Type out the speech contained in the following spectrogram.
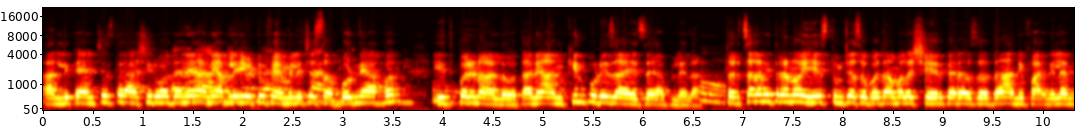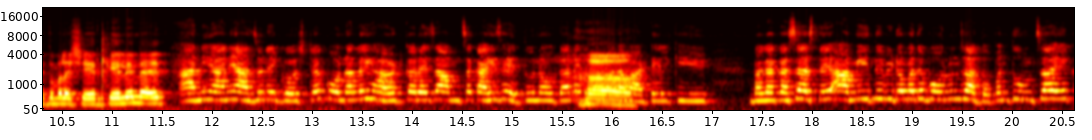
हल्ली त्यांचेच तर आशीर्वादाने आणि आणि आपल्या युट्यूब फॅमिलीच्या सपोर्टने आपण. हो. इथपर्यंत आलो आहोत. आणि आणखीन पुढे जायचं आहे आपल्याला. हो. तर चला मित्रांनो हेच तुमच्यासोबत आम्हाला शेअर करायचं होतं आणि फायनली आम्ही तुम्हाला शेअर केलेलं आहेत. आणि आणि अजून एक गोष्ट कोणालाही हर्ट करायचा आमचा काहीच हेतू नव्हता वाटेल की बघा कसं असते आम्ही इथे व्हिडिओमध्ये बोलून जातो पण तुमचा एक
